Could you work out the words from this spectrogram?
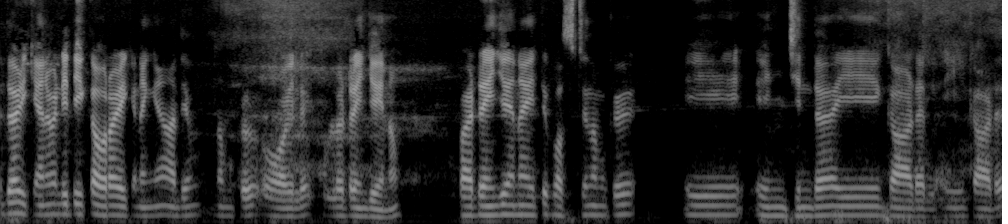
ഇത് അഴിക്കാൻ വേണ്ടിയിട്ട് ഈ കവർ അഴിക്കണമെങ്കിൽ ആദ്യം നമുക്ക് ഓയിൽ ഫുള്ള് ഡ്രെയിൻ ചെയ്യണം. അപ്പോൾ ആ ഡ്രെയിൻ ചെയ്യാനായിട്ട് ഫസ്റ്റ് നമുക്ക് ഈ എഞ്ചിന്റെ ഈ ഗാർഡ് ഈ ഗാർഡ്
